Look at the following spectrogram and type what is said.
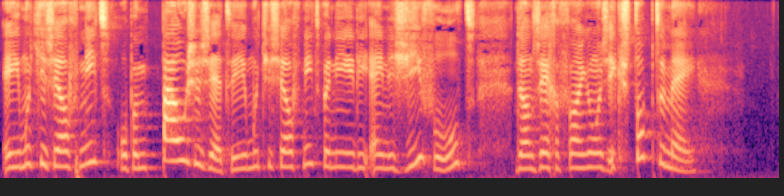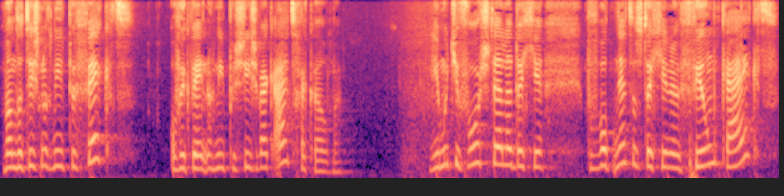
En je moet jezelf niet op een pauze zetten. Je moet jezelf niet, wanneer je die energie voelt, dan zeggen van jongens, ik stop ermee. Want het is nog niet perfect. Of ik weet nog niet precies waar ik uit ga komen. Je moet je voorstellen dat je, bijvoorbeeld net als dat je een film kijkt.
